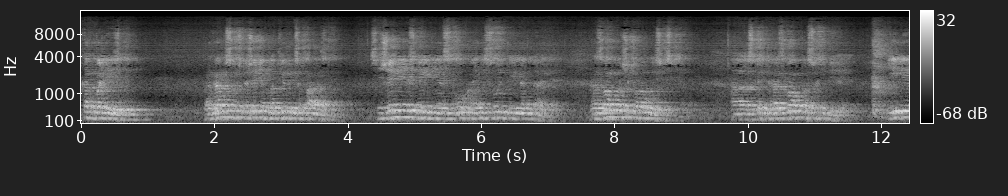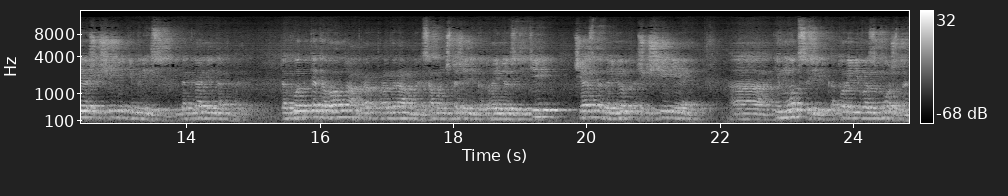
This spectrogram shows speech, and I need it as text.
как болезнь. Программа самоуничтожения блокируется по-разному. Снижение зрения, слуха, инсульты и так далее. Развал мочеполовой системы. А, сказать, развал по судьбе или ощущение депрессии и так далее, и так далее. Так вот, эта волна программы самоуничтожения, которая идет с детей, часто дает ощущение э, эмоций, которые невозможно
